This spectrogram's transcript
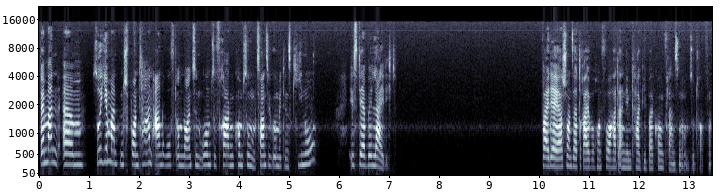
Wenn man ähm, so jemanden spontan anruft um 19 Uhr, um zu fragen, kommst du um 20 Uhr mit ins Kino, ist der beleidigt. Weil der ja schon seit drei Wochen vorhat, an dem Tag die Balkonpflanzen umzutopfen.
